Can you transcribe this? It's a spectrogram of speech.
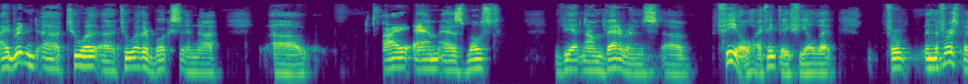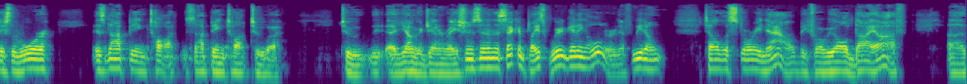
I had written uh, two uh, two other books, and uh, uh, I am, as most Vietnam veterans uh, feel, I think they feel that for in the first place, the war is not being taught. It's not being taught to uh, to the uh, younger generations, and in the second place, we're getting older, and if we don't tell the story now before we all die off, uh,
